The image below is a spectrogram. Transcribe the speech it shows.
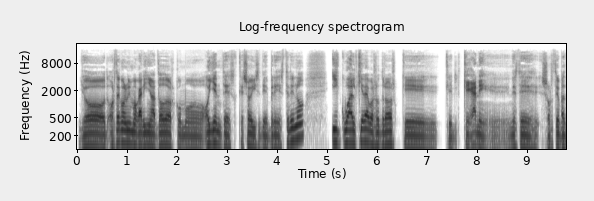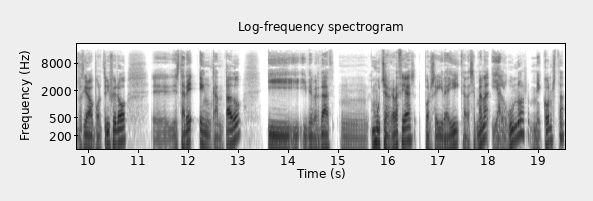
Yo os tengo el mismo cariño a todos como oyentes que sois de preestreno y cualquiera de vosotros que, que, gane en este sorteo patrocinado por Trífero, eh, estaré encantado. Y, y, de verdad, mmm, muchas gracias por seguir ahí cada semana y algunos me consta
